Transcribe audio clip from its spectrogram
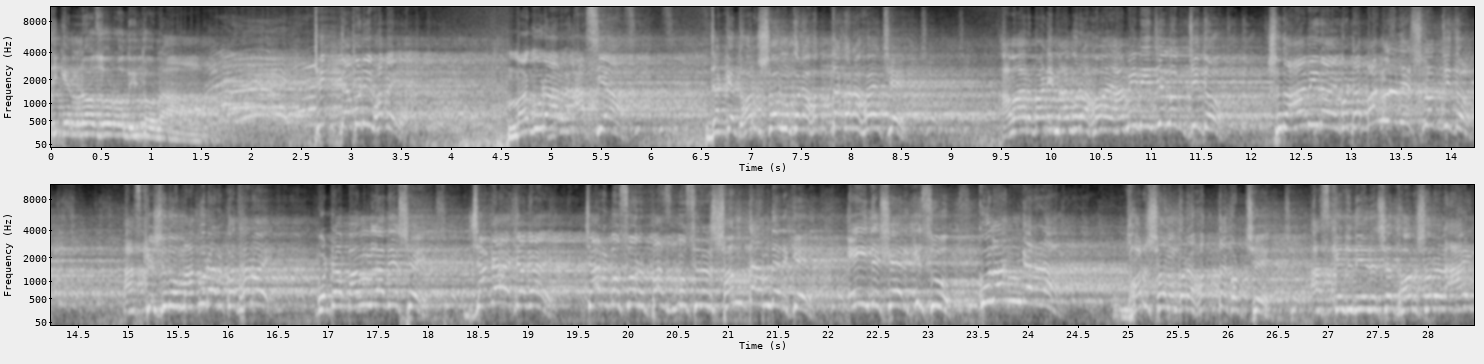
দিকে নজরও দিত না। ঠিক তেমনই ভাবে মাগুরার আসিয়া যাকে ধর্ষণ করে হত্যা করা হয়েছে, আমার বাড়ি মাগুরা হয়, আমি নিজে লজ্জিত। শুধু আমি নয়, গোটা বাংলাদেশ লজ্জিত। আজকে শুধু মাগুরার কথা নয়, গোটা বাংলাদেশে জায়গায় জায়গায় চার বছর, পাঁচ বছরের সন্তানদেরকে এই দেশের কিছু কুলাঙ্গাররা ধর্ষণ করে হত্যা করছে। আজকে যদি এদেশে ধর্ষণের আইন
